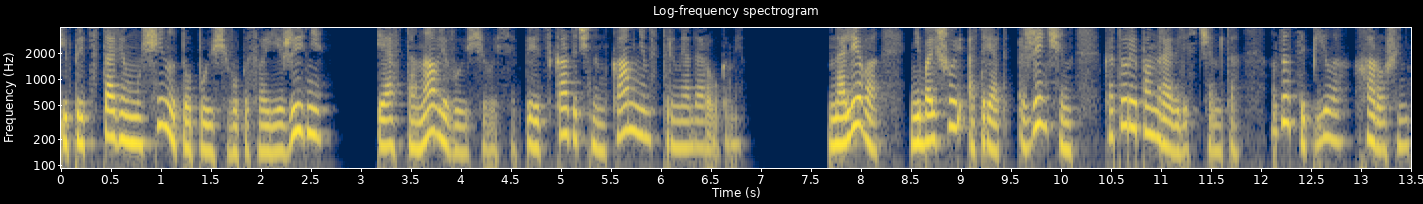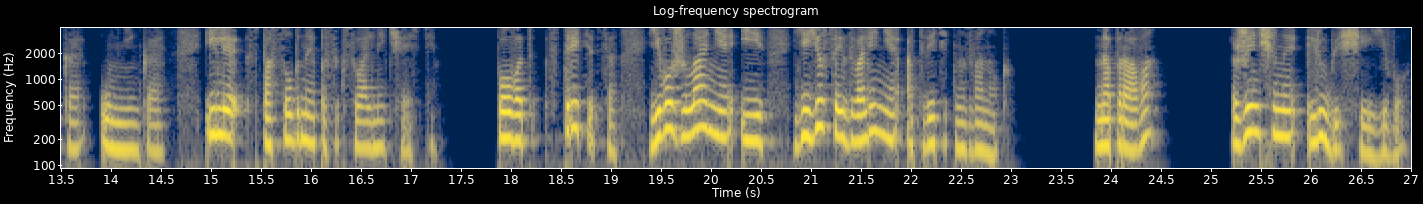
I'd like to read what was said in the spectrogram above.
и представим мужчину, топающего по своей жизни, и останавливающегося перед сказочным камнем с тремя дорогами. Налево небольшой отряд женщин, которые понравились чем-то, зацепила хорошенькая, умненькая или способная по сексуальной части. Повод встретиться, его желание и ее соизволение ответить на звонок. Направо – женщины, любящие его,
